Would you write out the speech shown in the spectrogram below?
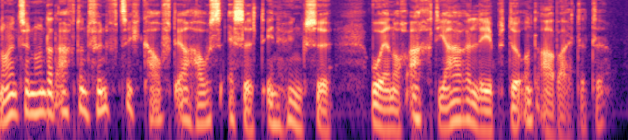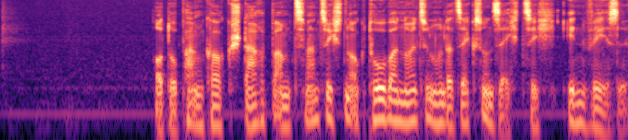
1958 kauft er Haus Esselt in Hünxe, wo er noch acht Jahre lebte und arbeitete. Otto Pankok starb am 20. Oktober 1966 in Wesel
